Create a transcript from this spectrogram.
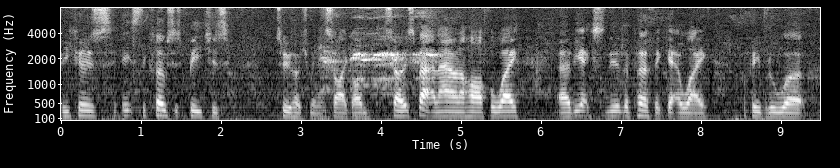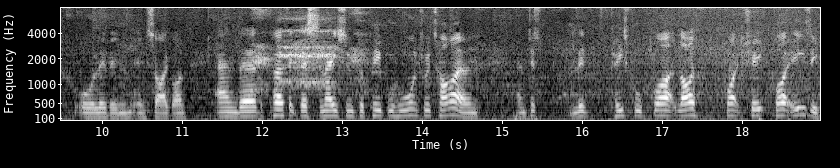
because it's the closest beaches to Ho Chi Minh and Saigon. So it's about an hour and a half away. Uh, the, ex the, the, perfect getaway for people who work or live in, in Saigon and uh, the perfect destination for people who want to retire and, and just live peaceful, quiet life, quite cheap, quite easy.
